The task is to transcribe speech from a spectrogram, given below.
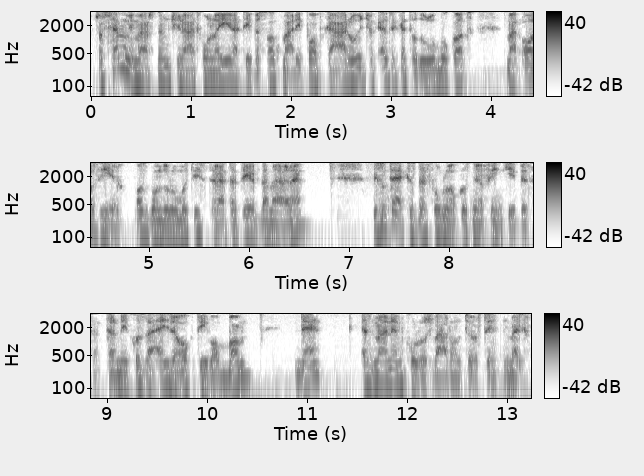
És ha semmi más nem csinált volna életébe Szatmári Pap Károly, csak ezeket a dolgokat már azért azt gondolom, hogy tiszteletet érdemelne, viszont elkezdett foglalkozni a fényképészettel méghozzá egyre aktívabban, de ez már nem Kolozsváron történt meg.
